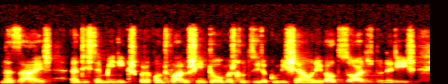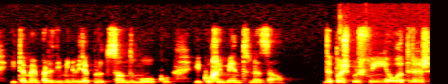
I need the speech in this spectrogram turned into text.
nasais, antihistamínicos para controlar os sintomas, reduzir a comichão, o nível dos olhos, do nariz e também para diminuir a produção de muco e corrimento nasal. Depois, por fim, outras,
